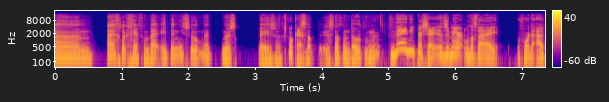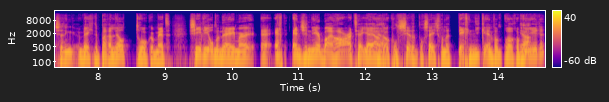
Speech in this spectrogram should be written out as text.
Um, eigenlijk geen van bij. Ik ben niet zo met Musk bezig. Okay. Is, dat, is dat een dooddoener? Nee, niet per se. Het is meer omdat wij voor de uitzending een beetje de parallel trokken met serieondernemer, echt engineer by heart. Jij houdt Ja. ook ontzettend nog steeds van de techniek en van programmeren.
